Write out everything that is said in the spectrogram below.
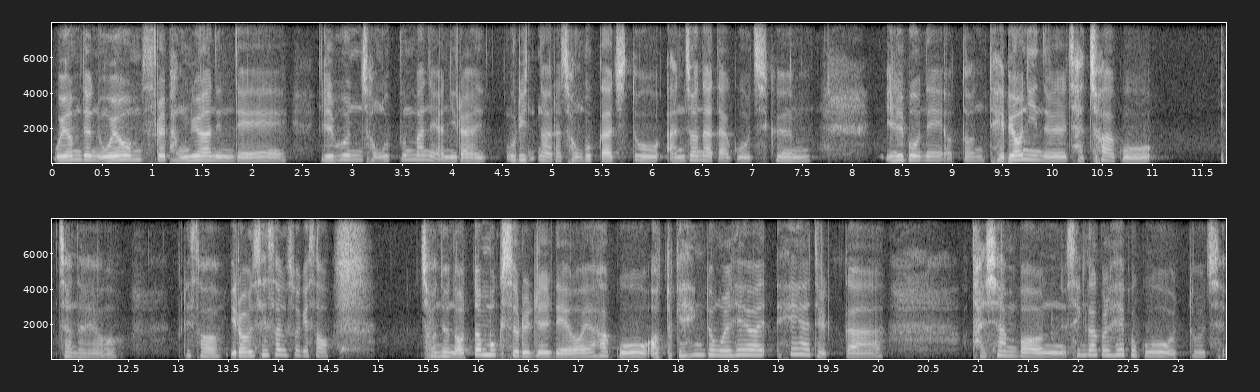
오염된 오염수를 방류하는데 일본 정부뿐만이 아니라 우리나라 정부까지도 안전하다고 지금 일본의 어떤 대변인을 자처하고 있잖아요. 그래서 이런 세상 속에서 저는 어떤 목소리를 내어야 하고 어떻게 행동을 해야, 해야 될까 다시 한번 생각을 해보고 또 제,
